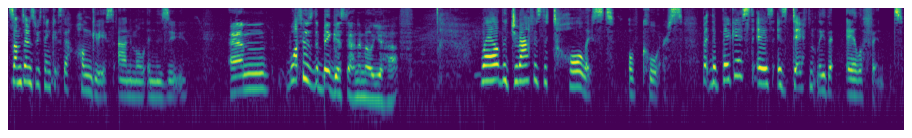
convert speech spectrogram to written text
Sometimes we think it's the hungriest animal in the zoo. And what is the biggest animal you have? Well, the giraffe is the tallest, of course, but the biggest is is definitely the elephant.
